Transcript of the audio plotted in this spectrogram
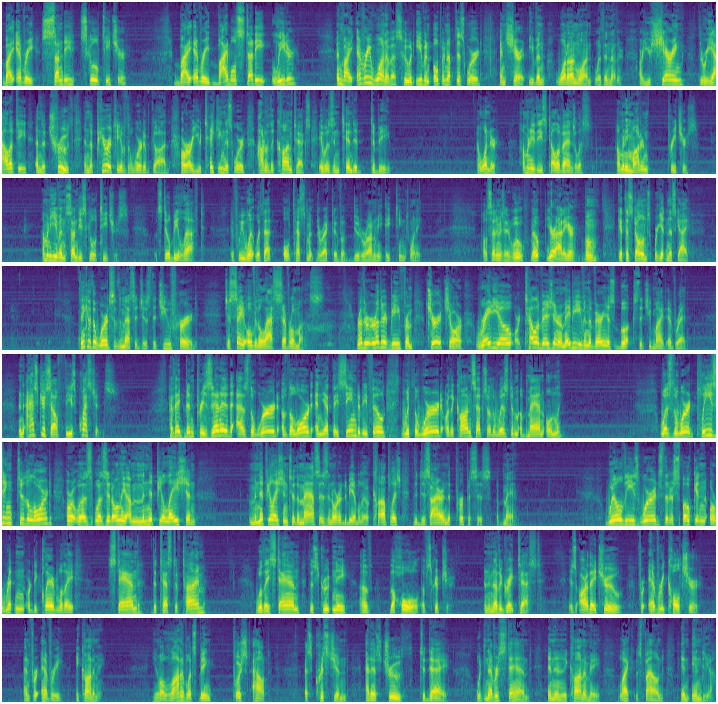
by every Sunday school teacher, by every Bible study leader, and by every one of us who would even open up this word and share it even one on one with another. Are you sharing the reality and the truth and the purity of the Word of God, or are you taking this word out of the context it was intended to be? I wonder how many of these televangelists, how many modern preachers, how many even Sunday school teachers would still be left if we went with that Old Testament directive of Deuteronomy 18:20? Paul said to he said, Woo, nope, you're out of here. Boom. Get the stones. We're getting this guy. Think of the words of the messages that you've heard, just say over the last several months. Whether, whether it be from church or radio or television or maybe even the various books that you might have read and ask yourself these questions. Have they been presented as the word of the Lord, and yet they seem to be filled with the word or the concepts or the wisdom of man only? Was the word pleasing to the Lord, or was, was it only a manipulation, manipulation to the masses in order to be able to accomplish the desire and the purposes of man? Will these words that are spoken or written or declared, will they stand the test of time? Will they stand the scrutiny of the whole of Scripture? And another great test is are they true for every culture and for every economy? You know, a lot of what's being pushed out as Christian and as truth today would never stand in an economy like is found in India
